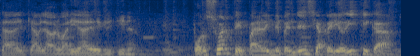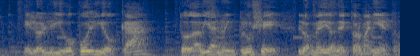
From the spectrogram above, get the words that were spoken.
Cada vez que habla barbaridades de Cristina. Por suerte, para la independencia periodística, el oligopolio K todavía no incluye los medios de Héctor Manieto.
